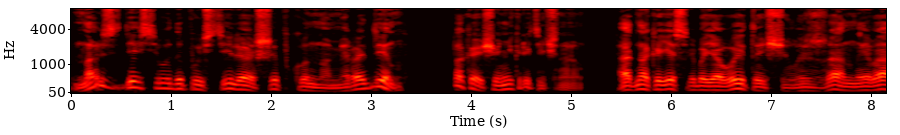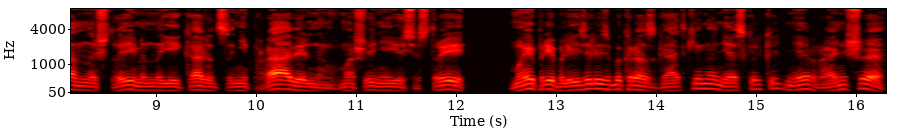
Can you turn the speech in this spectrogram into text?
Но здесь вы допустили ошибку номер один, пока еще не критичную. Однако, если бы я вытащил из Жанны Ивановны, что именно ей кажется неправильным в машине ее сестры, мы приблизились бы к разгадке на несколько дней раньше.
